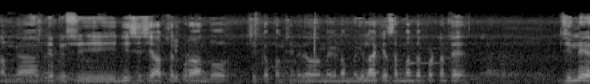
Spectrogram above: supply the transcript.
ನಮ್ಗೆ K P C D C C ಆಫೀಸಲ್ಲಿ ಕೂಡ ಒಂದು ಚಿಕ್ಕ ಫಂಕ್ಷನ್ ಇದೆ. ನಮ್ಮ ಇಲಾಖೆ ಸಂಬಂಧಪಟ್ಟಂತೆ ಜಿಲ್ಲೆಯ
